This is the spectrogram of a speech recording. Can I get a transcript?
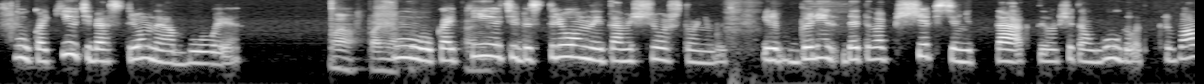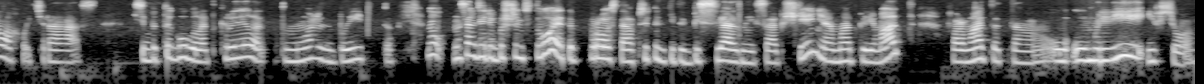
фу, какие у тебя стрёмные обои. А, понятно. Фу, какие понятно. у тебя стрёмные, там еще что-нибудь. Или, блин, да это вообще все не так. Ты вообще там Google открывала хоть раз. Если бы ты Google открыла, то, может быть... То... Ну, на самом деле, большинство — это просто абсолютно какие-то бессвязные сообщения, мат-перемат, формата там «умри» и все.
